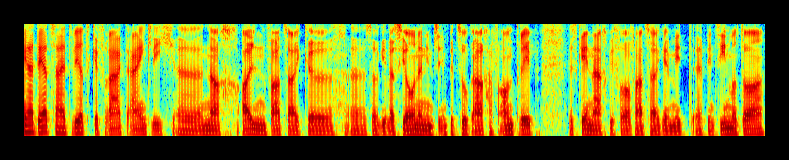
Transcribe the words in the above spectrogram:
Ja, derzeit wird gefragt eigentlich äh, nach allen Fahrzeugversionen äh, in Bezug auch auf Antrieb. Es gehen nach wie vor Fahrzeuge mit äh, Benzinmotor.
